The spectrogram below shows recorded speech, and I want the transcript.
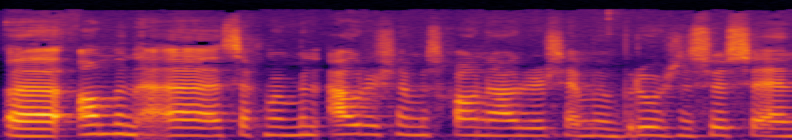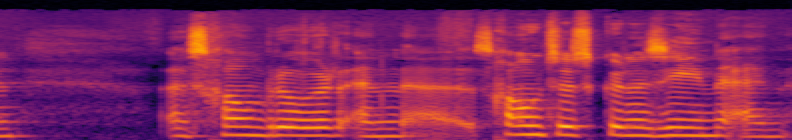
uh, al mijn, zeg maar mijn ouders en mijn schoonouders en mijn broers en zussen en een schoonbroer en schoonzus kunnen zien. En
